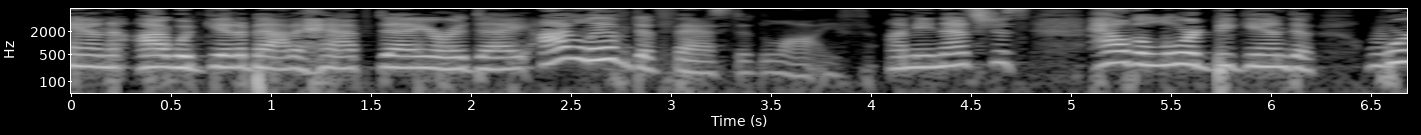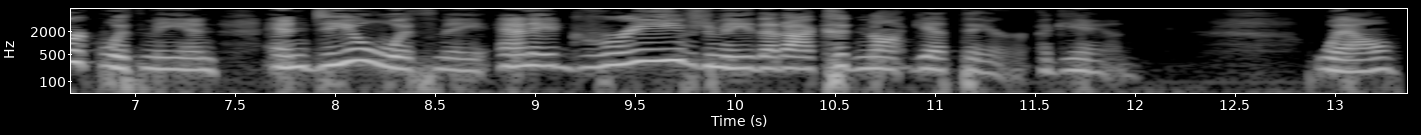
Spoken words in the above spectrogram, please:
and I would get about a half day or a day. I lived a fasted life. I mean, that's just how the Lord began to work with me and, and deal with me. And it grieved me that I could not get there again. Well,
